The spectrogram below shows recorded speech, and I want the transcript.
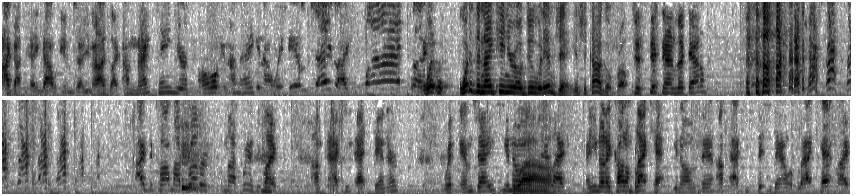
I got to hang out with MJ. You know, I was like, I'm 19 years old and I'm hanging out with MJ. Like, what? Like, What What does a 19 year old do with MJ in Chicago, bro? Just sit there and look at him. I used to call my brother my friends be like, I'm actually at dinner with MJ. You know what I'm saying? Like, and you know they call him Black Cat. You know what I'm saying? I'm actually sitting down with Black Cat. Like,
